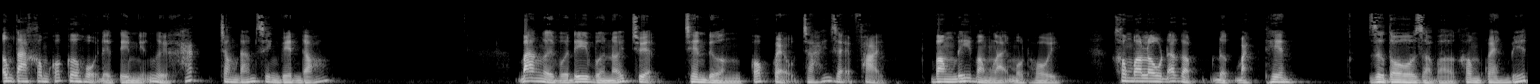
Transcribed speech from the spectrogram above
Ông ta không có cơ hội để tìm những người khác trong đám sinh viên đó. Ba người vừa đi vừa nói chuyện, trên đường có quẹo trái rẽ phải, vòng đi vòng lại một hồi. Không bao lâu đã gặp được Bạch Thiên. Dư Tô giả vờ không quen biết.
